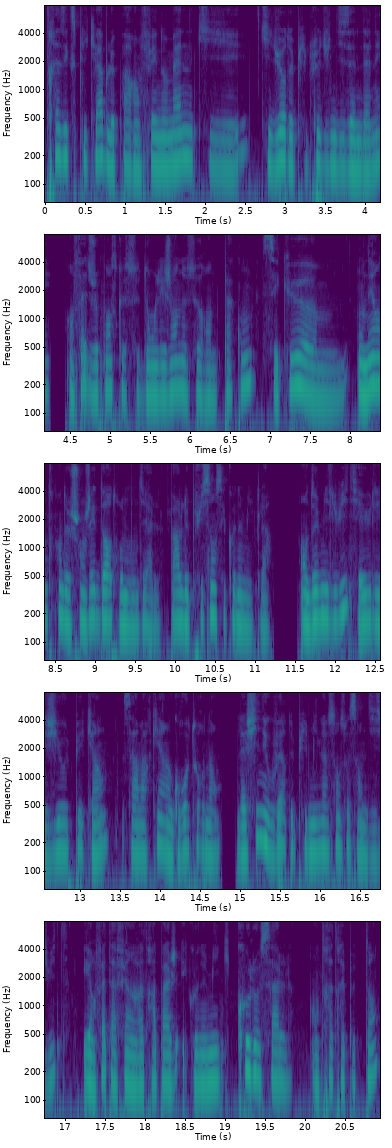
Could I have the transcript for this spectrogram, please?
très explicable par un phénomène qui, qui dure depuis plus d'une dizaine d'années. En fait, je pense que ce dont les gens ne se rendent pas compte, c'est que on est en train de changer d'ordre mondial. Je parle de puissance économique là. En 2008, il y a eu les JO de Pékin, ça a marqué un gros tournant. La Chine est ouverte depuis 1978 et en fait a fait un rattrapage économique colossal en très très peu de temps.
